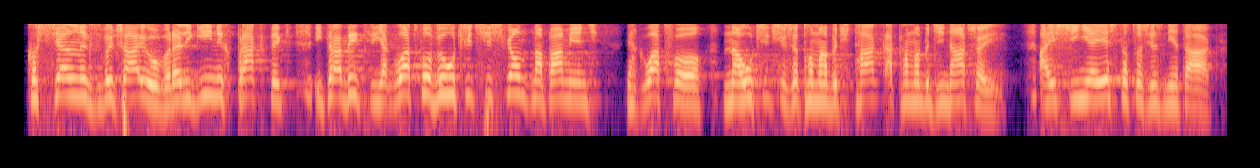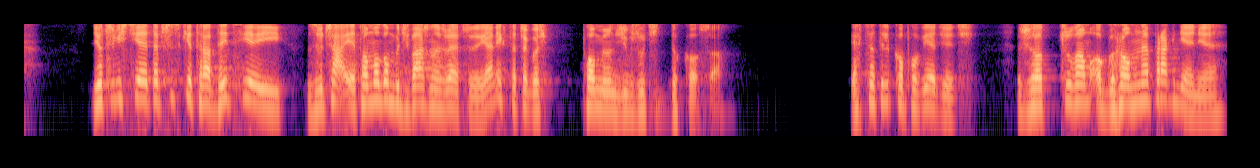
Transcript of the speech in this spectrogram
kościelnych zwyczajów, religijnych praktyk i tradycji, jak łatwo wyuczyć się świąt na pamięć, jak łatwo nauczyć się, że to ma być tak, a to ma być inaczej. A jeśli nie jest, to coś jest nie tak. I oczywiście te wszystkie tradycje i zwyczaje to mogą być ważne rzeczy. Ja nie chcę czegoś pomiąć i wrzucić do kosza. Ja chcę tylko powiedzieć, że odczuwam ogromne pragnienie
